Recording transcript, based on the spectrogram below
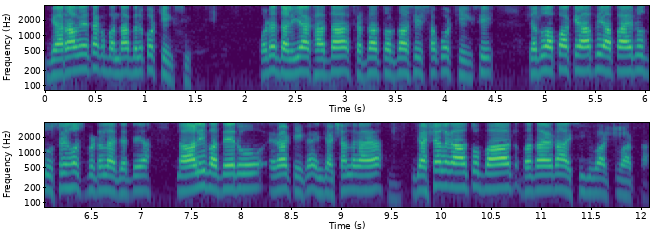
11 ਵਜੇ ਤੱਕ ਬੰਦਾ ਬਿਲਕੁਲ ਠੀਕ ਸੀ। ਉਹਨੇ ਦਲੀਆ ਖਾਦਾ ਫਿਰਦਾ ਤੁਰਦਾ ਸੀ ਸਭ ਕੁਝ ਠੀਕ ਸੀ। ਜਦੋਂ ਆਪਾਂ ਕਿਹਾ ਵੀ ਆਪਾਂ ਇਹਨੂੰ ਦੂਸਰੇ ਹਸਪੀਟਲ ਲੈ ਜਾਂਦੇ ਆ ਨਾਲ ਹੀ ਬੰਦੇ ਨੂੰ ਇਹਦਾ ਟੀਕਾ ਇੰਜੈਕਸ਼ਨ ਲਗਾਇਆ। ਇੰਜੈਕਸ਼ਨ ਲਗਾਉਣ ਤੋਂ ਬਾਅਦ ਬੰਦਾ ਜਿਹੜਾ ਆਈਸੀਯੂ ਵਾਰਡ ਚ ਵੜਤਾ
